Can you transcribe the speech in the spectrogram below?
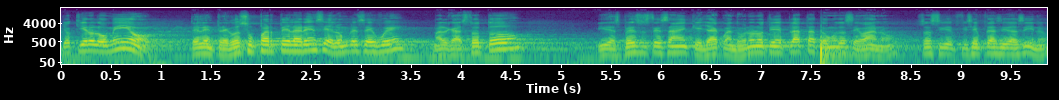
yo quiero lo mío. Te le entregó su parte de la herencia, el hombre se fue, malgastó todo y después ustedes saben que ya cuando uno no tiene plata todo el mundo se va, ¿no? Eso siempre ha sido así, ¿no?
